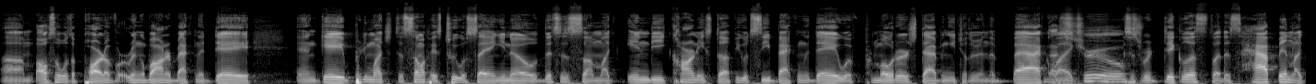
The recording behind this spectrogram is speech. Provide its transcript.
Um, also was a part of Ring of Honor back in the day. And Gabe, pretty much to sum up his tweet, was saying, you know, this is some like indie carny stuff you would see back in the day with promoters stabbing each other in the back. That's like, true. This is ridiculous. Let this happen. Like,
